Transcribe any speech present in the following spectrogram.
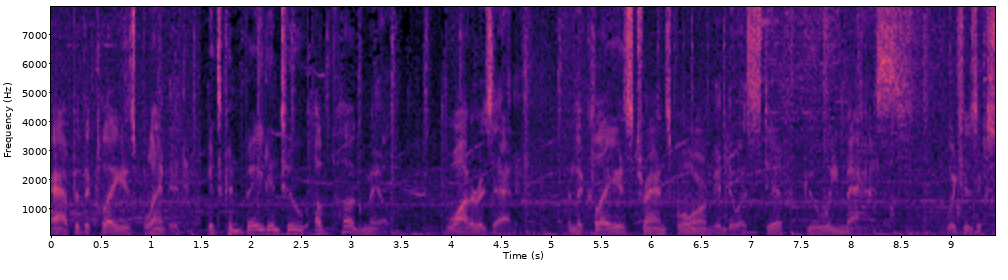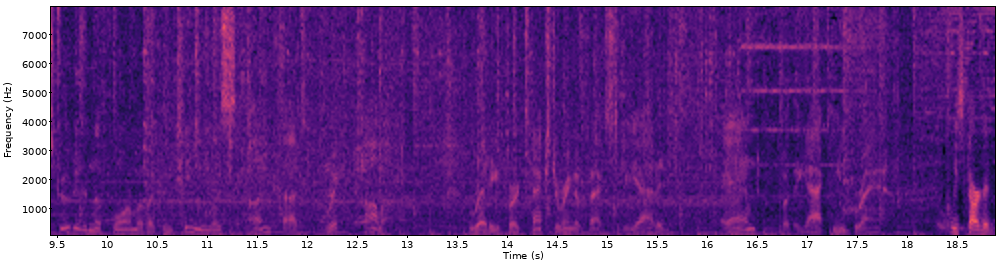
After the clay is blended, it's conveyed into a pug mill. Water is added, and the clay is transformed into a stiff, gooey mass, which is extruded in the form of a continuous, uncut brick column, ready for texturing effects to be added and for the Acme brand. We started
